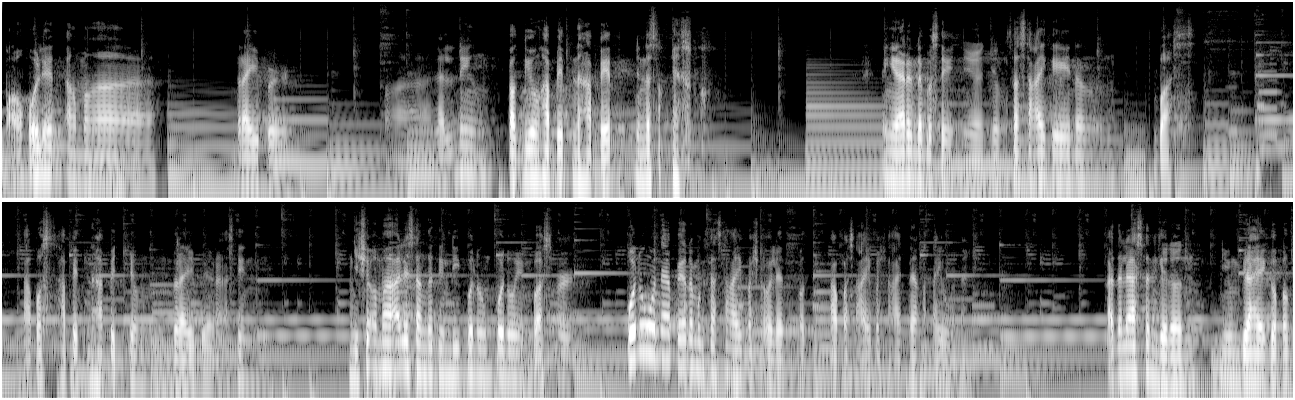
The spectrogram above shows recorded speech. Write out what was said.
Makukulit ang mga driver Lalo na yung pag yung hapit na hapit, yung nasakyan mo. Nangyari na ba sa inyo yun? Yung sasakay kayo ng bus, Tapos hapit na hapit yung driver. As in, hindi siya umaalis hanggat hindi punong-puno yung bus or puno na pero magsasakay pa siya ulit. Magpapasakay pa siya kahit nakatayo na. Kadalasan ganun, yung biyahe ko pag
